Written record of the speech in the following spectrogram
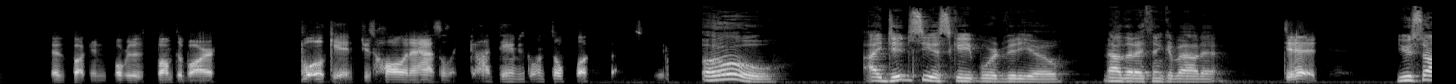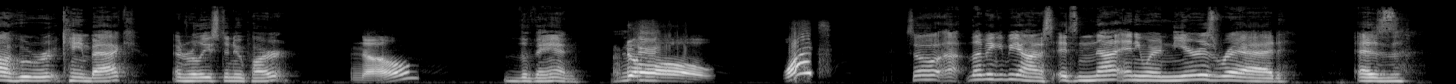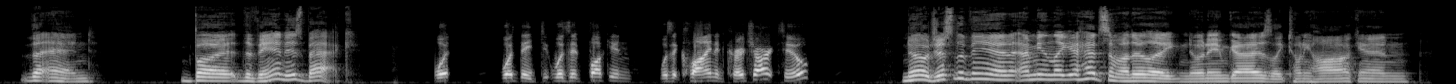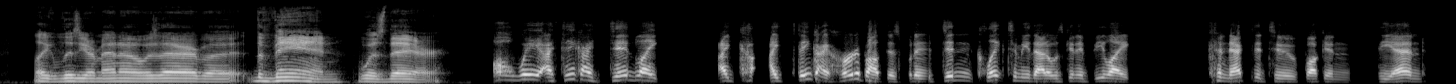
and fucking over this bump to bar. Booking, just hauling ass. I was like, God damn, he's going so fucking fast. dude." oh, I did see a skateboard video. Now that I think about it, Did you saw who re- came back and released a new part? no, The van. no. What? So uh, let me be honest, it's not anywhere near as rad as the end, but the van is back. What What they do? Was it fucking? Was it Klein and Kirchart too? No, just the van. I mean, like it had some other like no name guys like Tony Hawk and like Lizzie Armanto was there, but the van was there. Oh wait, I think I did like. I I think I heard about this, but it didn't click to me that it was going to be like connected to fucking the end.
